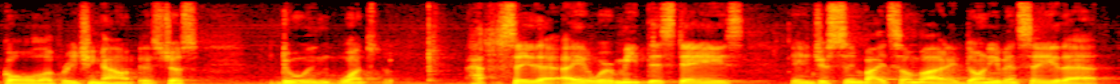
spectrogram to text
goal of reaching out is just doing what have to say that hey we're meet this days and just invite somebody. Don't even say that.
